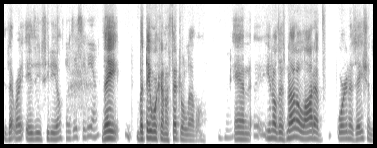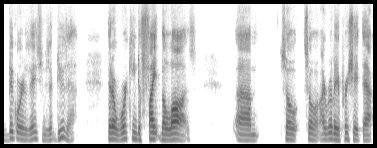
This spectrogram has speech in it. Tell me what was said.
Is that right? AZCDL. AZCDL. They, but they work on a federal level, mm-hmm. and you know, there's not a lot of organizations, big organizations that do that, that are working to fight the laws. Um, so, so I really appreciate that.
